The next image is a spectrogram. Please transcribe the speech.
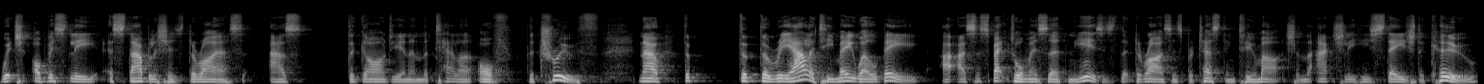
which obviously establishes Darius as the guardian and the teller of the truth. Now, the, the, the reality may well be, I, I suspect almost certainly is, is that Darius is protesting too much and that actually he staged a coup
